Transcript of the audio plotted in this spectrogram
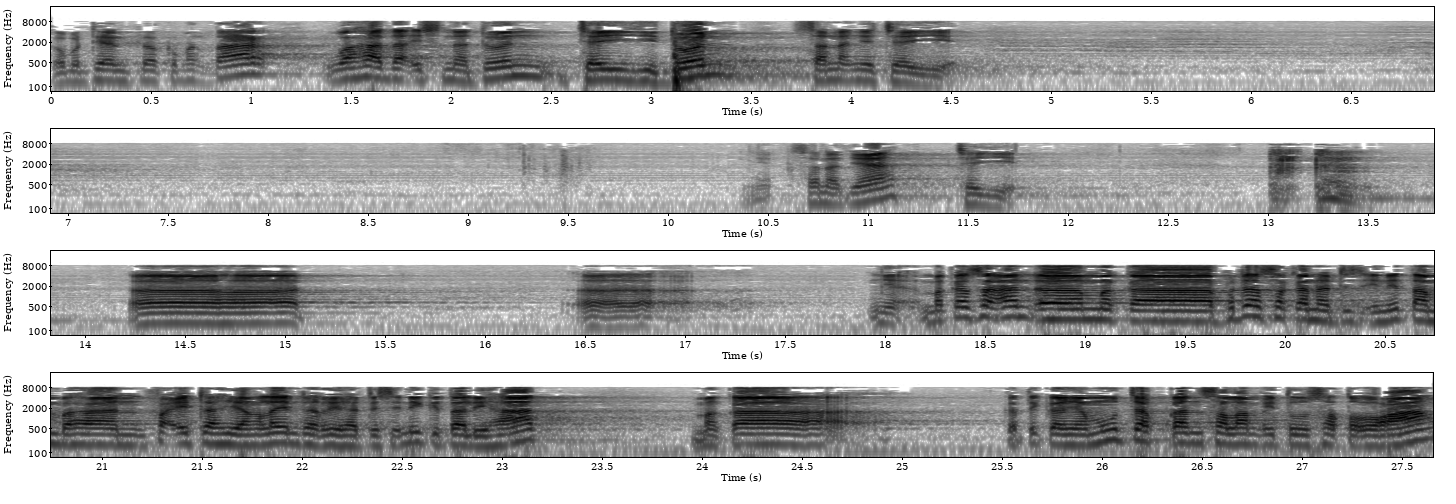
Kemudian beliau komentar, wahada isnadun jayyidun, sanadnya jayyid. sanadnya jayyid. uh, uh, ya, maka saat uh, maka berdasarkan hadis ini tambahan faedah yang lain dari hadis ini kita lihat maka ketika yang mengucapkan salam itu satu orang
